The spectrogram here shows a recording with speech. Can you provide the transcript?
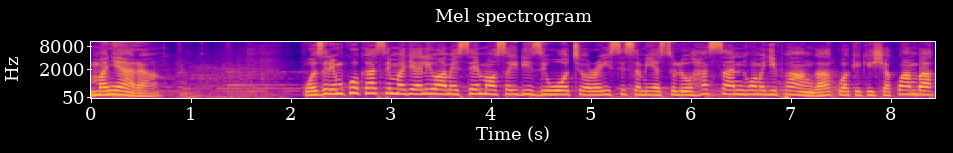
Manyara. Waziri Mkuu Kassim Majaliwa amesema wasaidizi wote wa Rais Samia Suluhu Hassan wamejipanga kuhakikisha kwamba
